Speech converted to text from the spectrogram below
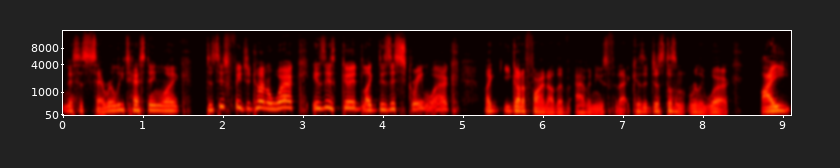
necessarily testing like does this feature kind of work? Is this good? Like does this screen work? Like you got to find other avenues for that because it just doesn't really work. I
